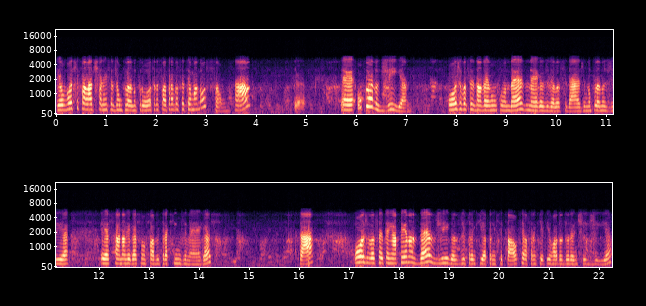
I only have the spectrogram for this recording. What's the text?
Eu vou te falar a diferença de um plano para o outro só para você ter uma noção, tá? Certo. É, o plano dia, hoje vocês navegam com 10 megas de velocidade. No plano dia, essa navegação sobe para 15 megas. Tá? Hoje você tem apenas 10 gigas de franquia principal, que é a franquia que roda durante o dia.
